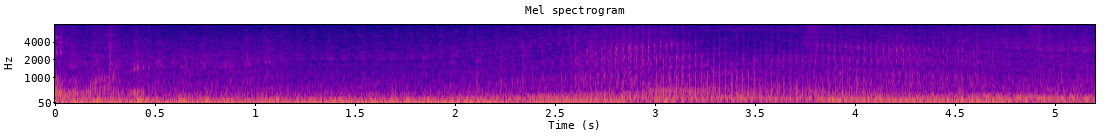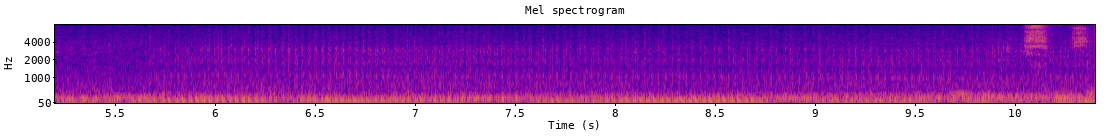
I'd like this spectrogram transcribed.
Kapatalım abi. X'imize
